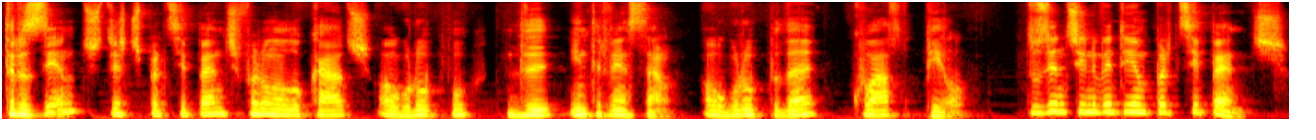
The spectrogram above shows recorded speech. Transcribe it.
300 destes participantes foram alocados ao grupo de intervenção, ao grupo da Quad Pill. 291 participantes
